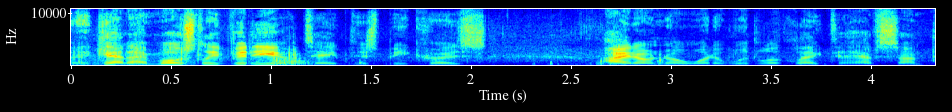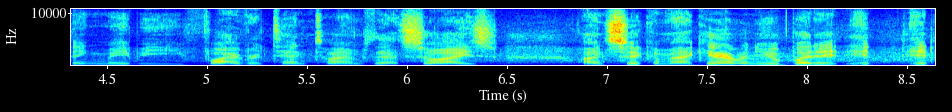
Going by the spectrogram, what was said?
again, I mostly videotape this because I don't know what it would look like to have something maybe five or ten times that size on Sicomac Avenue, but it, it, it,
